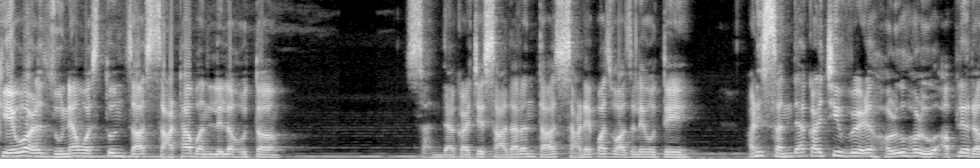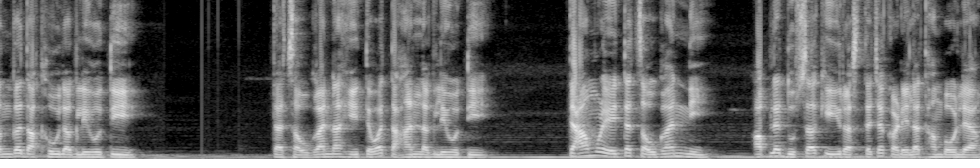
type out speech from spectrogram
केवळ जुन्या वस्तूंचा साठा बनलेलं होतं. संध्याकाळचे साधारणतः साडेपाच वाजले होते आणि संध्याकाळची वेळ हळूहळू आपले रंग दाखवू लागली होती. त्या चौघांनाही तेव्हा तहान लागली होती. त्यामुळे त्या चौघांनी आपल्या दुचाकी रस्त्याच्या कडेला थांबवल्या.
